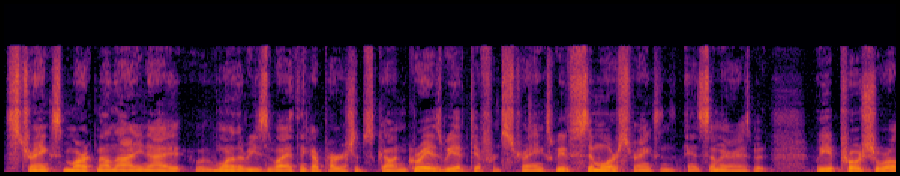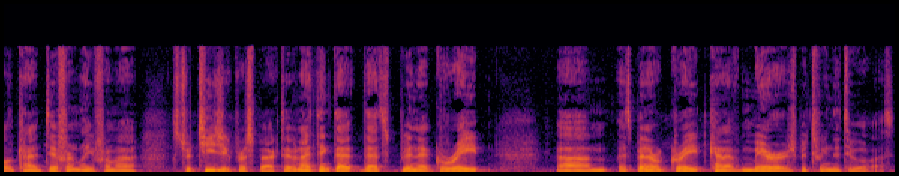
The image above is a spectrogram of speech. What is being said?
strengths. Mark Malnati and I, one of the reasons why I think our partnership's gone great is we have different strengths. We have similar strengths in, in some areas, but we approach the world kind of differently from a strategic perspective, and I think that that's been a great um, it's been a great kind of marriage between the two of us.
